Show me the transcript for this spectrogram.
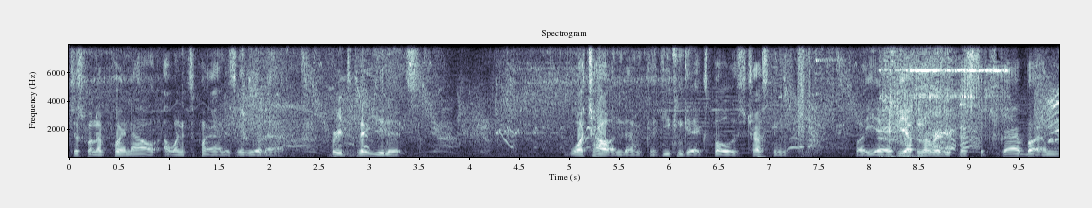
Just want to point out, I wanted to point out in this video that free to play units, watch out on them because you can get exposed, trust me. But yeah, if you haven't already, press the subscribe button.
